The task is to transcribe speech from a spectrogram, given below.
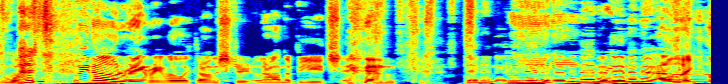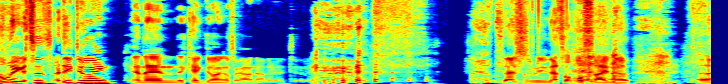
what? Well, you know, in Reading Rainbow, like they're on the street, they're on the beach, and I was like, "Oh wait, is this? Are they doing?" And then they kept going. I was like, "Oh no, they're not doing it." Um, That's just me. That's a whole side note. Uh,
